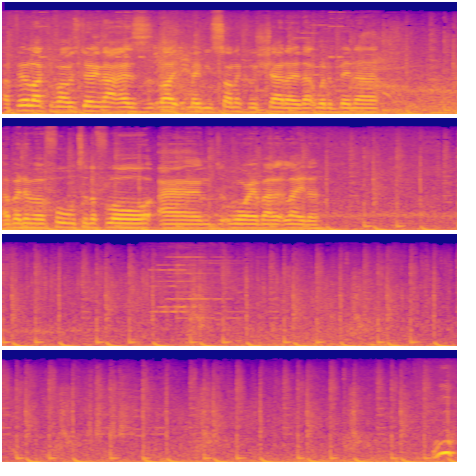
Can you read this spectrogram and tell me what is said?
I feel like if I was doing that as like maybe Sonic or Shadow, that would have been a, a bit of a fall to the floor and worry about it later. Woo!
